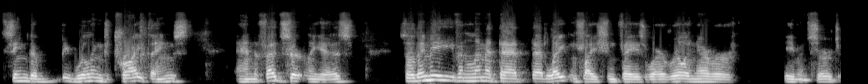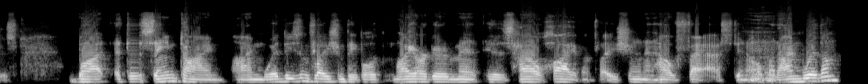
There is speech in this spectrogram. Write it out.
seem to be willing to try things, and the Fed certainly is. So they may even limit that that late inflation phase where it really never even surges. But at the same time, I'm with these inflation people. My argument is how high of inflation and how fast, you know, mm-hmm. but I'm with them.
